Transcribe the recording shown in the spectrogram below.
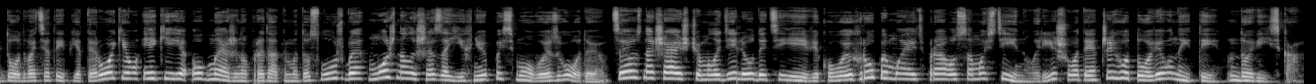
до 25 років, які є обмежено придатними до служби, можна лише за їхньою письмовою згодою. Це означає, що молоді люди цієї вікової групи мають право самостійно вирішувати, чи готові вони йти до війська.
